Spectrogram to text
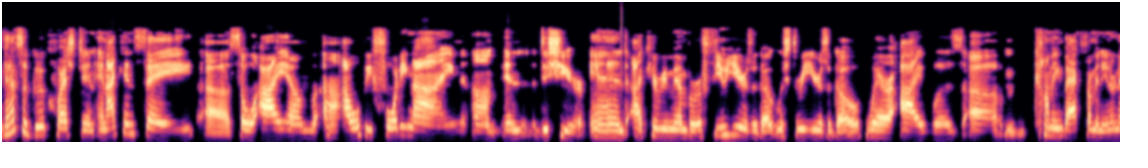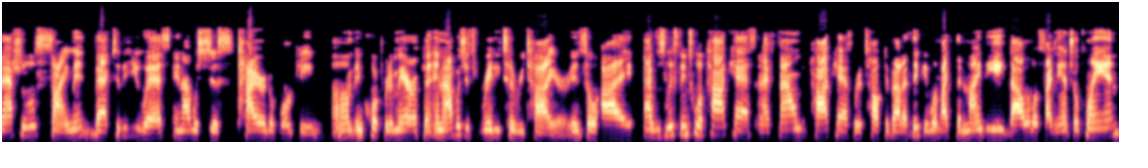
That's a good question, and I can say uh, so. I am. Uh, I will be 49 um, in this year, and I can remember a few years ago. It was three years ago, where I was um, coming back from an international assignment back to the U.S., and I was just tired of working um, in corporate America, and I was just ready to retire. And so I I was listening to a podcast, and I found a podcast where it talked about. I think it was like the 98 dollar financial plan,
